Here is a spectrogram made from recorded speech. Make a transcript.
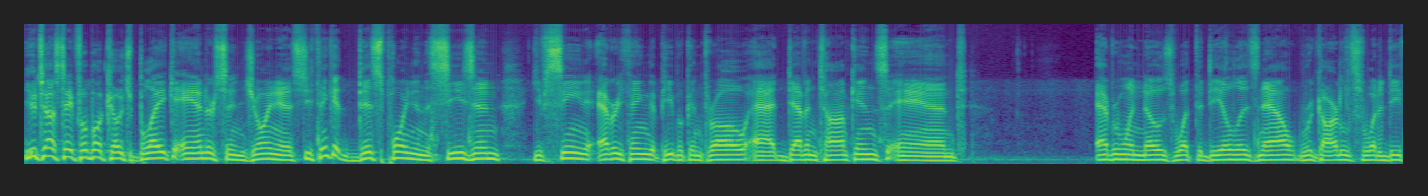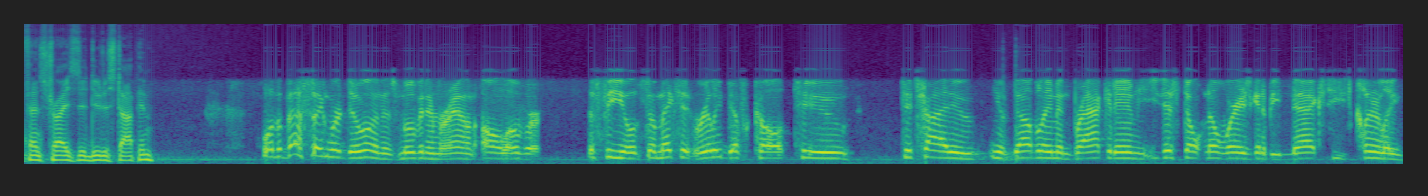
Utah State football coach Blake Anderson joining us. Do you think at this point in the season you've seen everything that people can throw at Deven Thompkins and everyone knows what the deal is now, regardless of what a defense tries to do to stop him? Well, the best thing we're doing is moving him around all over the field, so it makes it really difficult to to try to you know double him and bracket him. You just don't know where he's going to be next. He's clearly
